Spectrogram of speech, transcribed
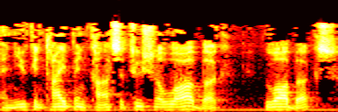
and you can type in constitutional law book, law books,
